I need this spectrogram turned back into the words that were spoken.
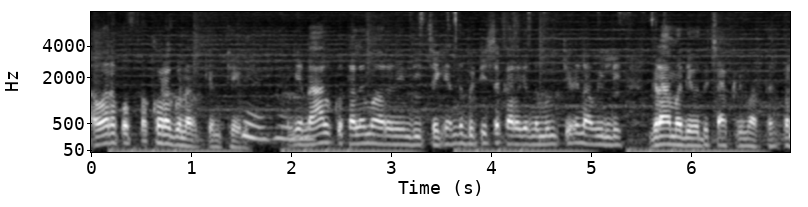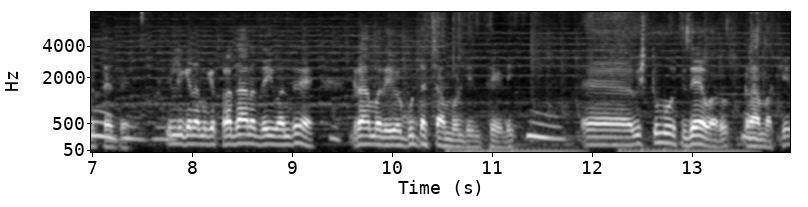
ಅವರ ಪಪ್ಪ ಕೊರಗು ನಲ್ಕೆ ಅಂತೇಳಿ. ಹೀಗೆ ನಾಲ್ಕು ತಲೆಮಾರಿನಿಂದ ಈಚೆಗೆ ಅಂದ್ರೆ ಬ್ರಿಟಿಷ ಕಾಲದಿಂದ ಮುಂಚೆನೆ ನಾವು ಇಲ್ಲಿ ಗ್ರಾಮ ದೇವದ ಚಾಕರಿ ಮಾಡ್ತಾ ಬರ್ತಾ ಇದ್ದೇವೆ. ಇಲ್ಲಿಗೆ ನಮಗೆ ಪ್ರಧಾನ ದೈವ ಅಂದ್ರೆ ಗ್ರಾಮ ದೈವ ಗುಡ್ಡ ಚಾಮುಂಡಿ ಅಂತೇಳಿ. ಹ್ಮ್. ಆ, ವಿಷ್ಣುಮೂರ್ತಿ ದೇವರು ಗ್ರಾಮಕ್ಕೆ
